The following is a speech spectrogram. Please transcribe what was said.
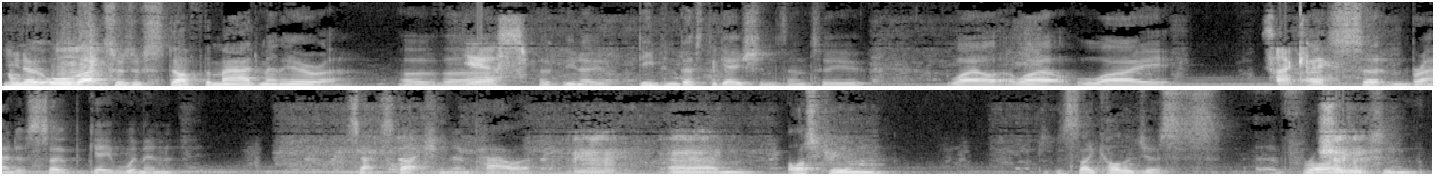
you know, all that sort of stuff, the Mad Men era of, uh, yes. of you know, deep investigations into why, why, why exactly. a certain brand of soap gave women satisfaction and power. Mm. Um, Austrian psychologists, uh, Freud, and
